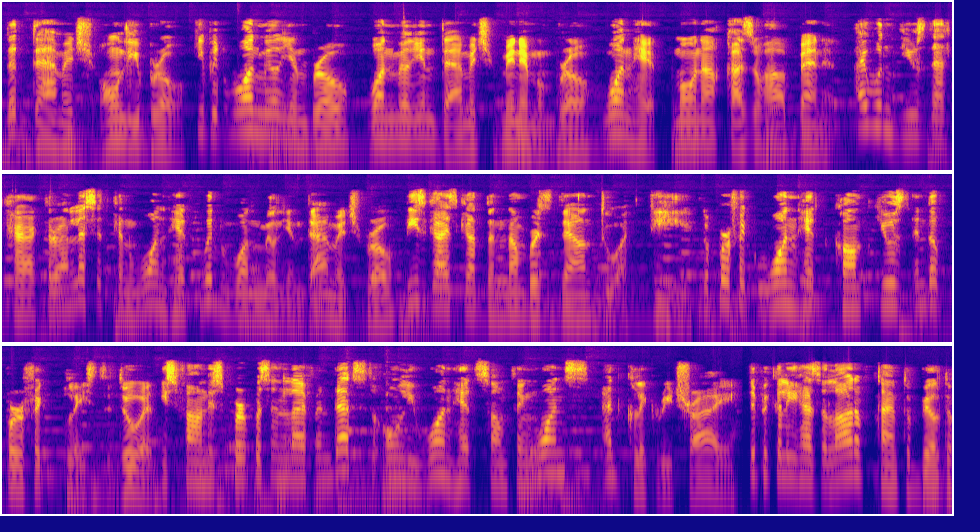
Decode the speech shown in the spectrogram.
the damage only bro. Keep it 1 million bro, 1 million damage minimum bro. One hit, Mona Kazuha Bennett. I wouldn't use that character unless it can one hit with 1 million damage bro. These guys got the numbers down to a T. The perfect one hit comp used in the perfect place to do it. He's found his purpose in life and that's to only one hit something once and click retry. Typically has a lot of time to build the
